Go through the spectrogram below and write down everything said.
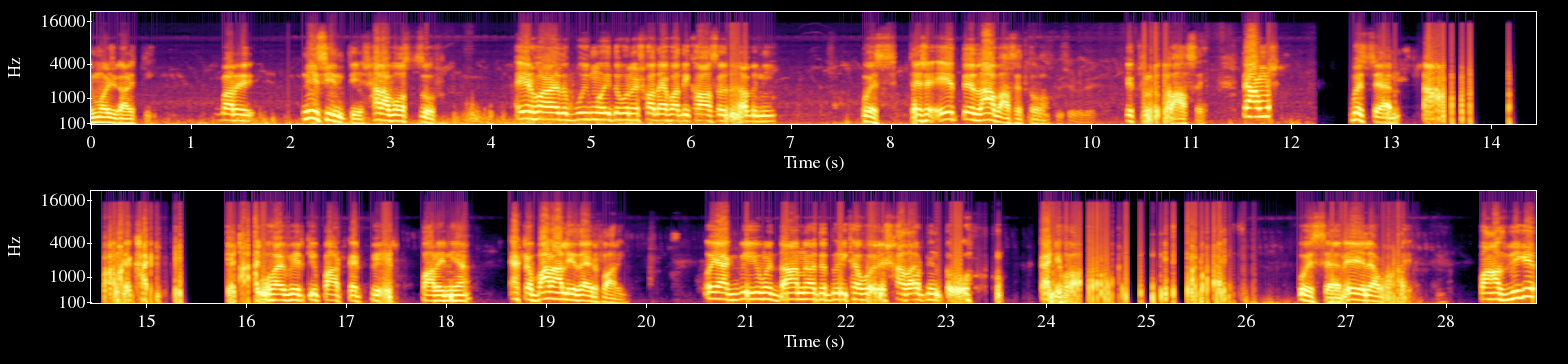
এই মহিষ গাড়িটি এবারে নিশ্চিন্তে, সারা বছর। এরপরে তো বুই মই দেবো সদাই পাতি খাওয়া চলে যাবে নি। বুঝছে? এতে লাভ আছে তো। একটু লাভ আছে। তা আমরা বুঝছেন? কি পাট কাটবে, পারি নিয়া একটা বাড়ালি যায় পারি। ওই এক বিঘে ধান হয়তো দুই খাব সাত দিন তো কাটি। পাওয়া বুঝছেন? এই হলো আমার পাঁচ বিঘে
